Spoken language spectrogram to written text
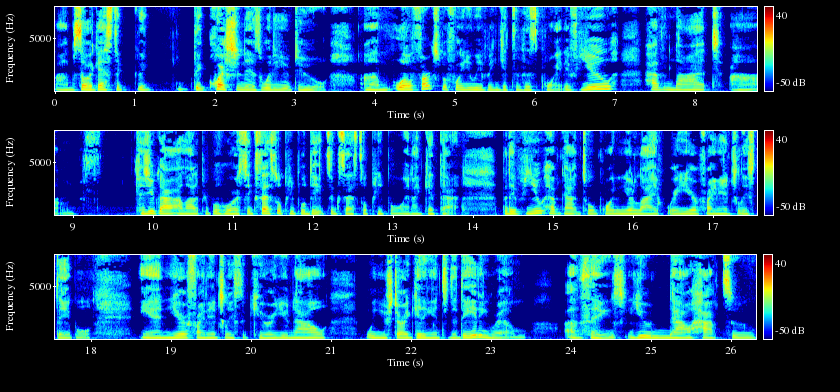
Um, so I guess the, the, the question is, what do you do? Um, well, first, before you even get to this point, if you have not, um, because you got a lot of people who are successful people date successful people, and I get that. But if you have gotten to a point in your life where you're financially stable and you're financially secure, you now, when you start getting into the dating realm, of things, you now have to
